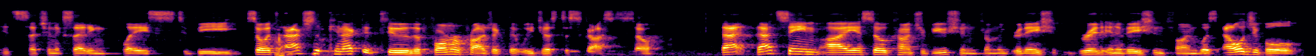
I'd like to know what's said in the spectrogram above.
it's such an exciting place to be. So it's actually connected to the former project that we just discussed. So that that same ISO contribution from the Grid, Grid Innovation Fund was eligible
